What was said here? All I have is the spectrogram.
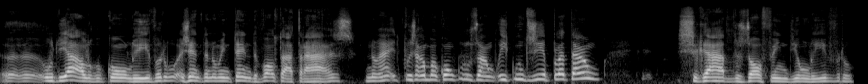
uh, o diálogo com o livro, a gente não entende, volta atrás, não é? E depois há uma conclusão. E como dizia Platão, chegados ao fim de um livro,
